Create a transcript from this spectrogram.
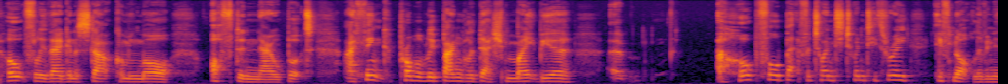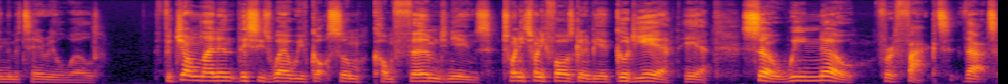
hopefully they're going to start coming more often now, but I think probably Bangladesh might be a, a a hopeful bet for 2023, if not living in the material world. For John Lennon, this is where we've got some confirmed news. 2024 is going to be a good year here. So we know for a fact that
